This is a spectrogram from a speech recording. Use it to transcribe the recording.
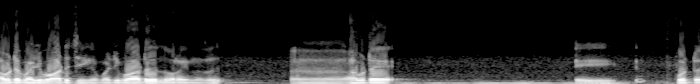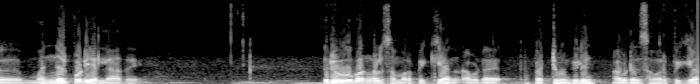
അവിടെ വഴിപാട് ചെയ്യുക. വഴിപാട് എന്ന് പറയുന്നത് അവിടെ ഈ പൊട്ട് മഞ്ഞൾപ്പൊടി അല്ലാതെ രൂപങ്ങൾ സമർപ്പിക്കാൻ അവിടെ പറ്റുമെങ്കിൽ അവിടെ സമർപ്പിക്കുക.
